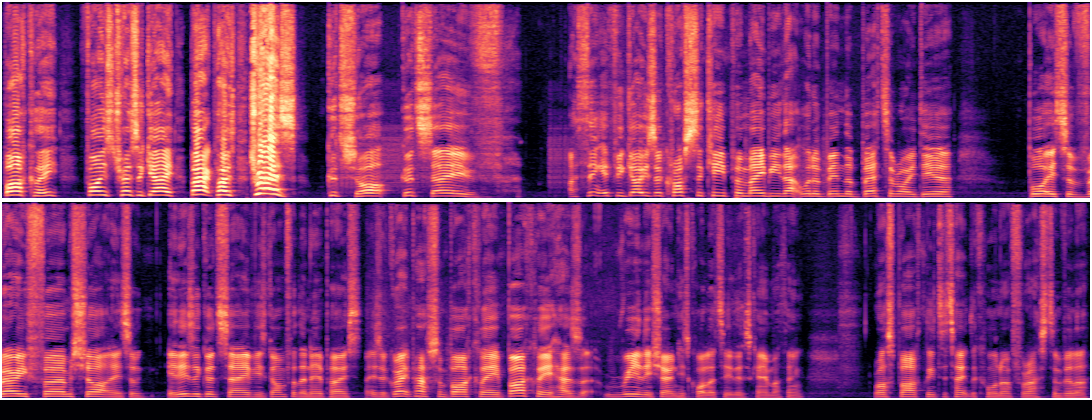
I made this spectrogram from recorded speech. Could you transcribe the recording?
Barkley finds Trezeguet. Back post. Trez! Good shot. Good save. I think if he goes across the keeper, maybe that would have been the better idea. But it's a very firm shot and it's a it is a good save. He's gone for the near post. It's a great pass from Barkley. Barkley has really shown his quality this game, I think. Ross Barkley to take the corner for Aston Villa.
